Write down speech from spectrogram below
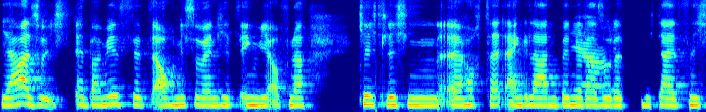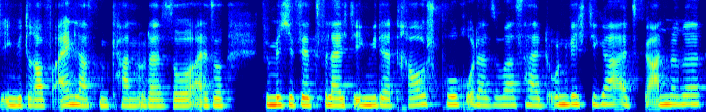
ja, also ich, äh, bei mir ist es jetzt auch nicht so, wenn ich jetzt irgendwie auf einer kirchlichen äh, Hochzeit eingeladen bin ja. oder so, dass ich mich da jetzt nicht irgendwie drauf einlassen kann oder so. Also für mich ist jetzt vielleicht irgendwie der Trauspruch oder sowas halt unwichtiger als für andere.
